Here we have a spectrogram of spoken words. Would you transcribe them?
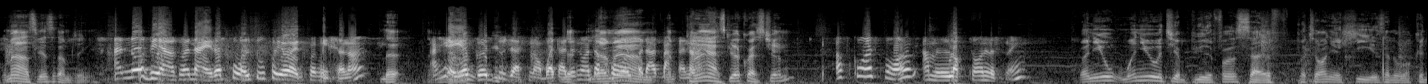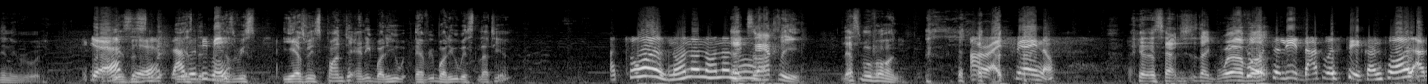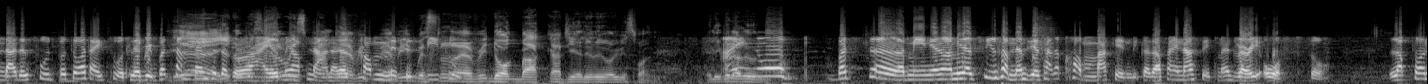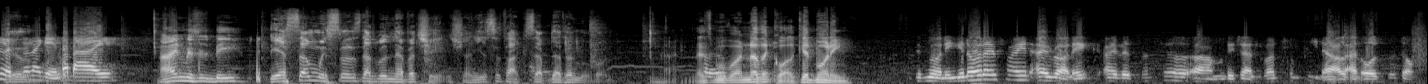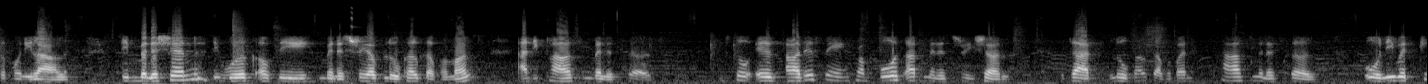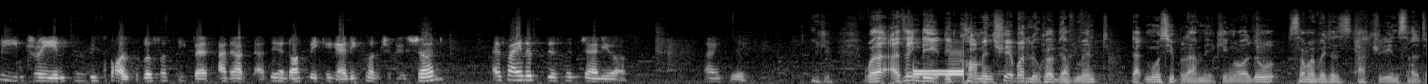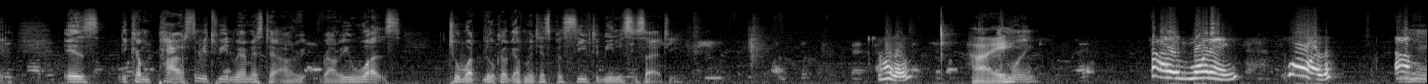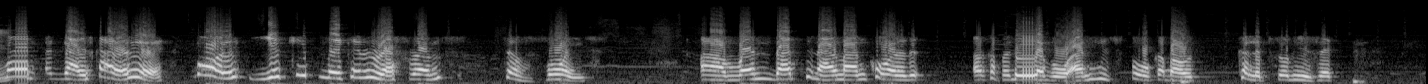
Let me ask you something. And no Viagra neither, Paul, too, for your information, huh? Let, I hear you're good too just now, but I didn't want to call for that back Can I ask you a question? Of course, Paul. I'm locked on listening. When you when you with your beautiful self put on your heels and walking in the road. Yes, is this- yes, that would the- be me. is res- Yes, respond to anybody who everybody who whistle at you. At all. No, no, no, no, no. Exactly. Let's move on. All right, fair enough. It's just like wherever. Totally, that was taken, Paul, and that is food for thought. I totally agree. But sometimes Yeah, it does you don't- rile me up now, respond and to every, come every Mrs. B whistle too. or every dog back at you. You don't respond. You I alone. know, but still, I mean, you know, I mean, I feel sometimes you just have to come back in because I find that statement very off. So, locked on listening Yeah. again. Bye bye. Hi, Mrs. B. There are some whistles that will never change, and you just have to accept that and move on. All right, let's move on. Another call. Good morning. Good morning. You know what I find ironic? I listen to um, the gentleman from Penal and also Dr. Moonilal diminishing the work of the Ministry of Local Government and the past ministers. So is are they saying from both administrations that local government past ministers only with clean drains responsible for CEPEP and that they are not making any contribution? I find it disingenuous. Thank you. Thank you. Well, I think the, the commentary about local government that most people are making, although some of it is actually insulting, is the comparison between where Mr. Al Rawi was to what local government is perceived to be in the society. Hello. Hi. Good morning. Hi, morning. Paul, um, Mm-hmm. my guys, Carol here. Paul, you keep making reference to voice. Um, when that Penal man called a couple of days ago and he spoke about calypso music,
